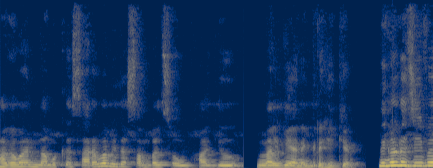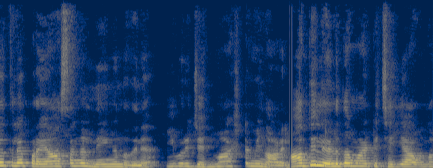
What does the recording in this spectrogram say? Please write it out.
ഭഗവാൻ നമുക്ക് സർവവിധ സമ്പൽ സൗഭാഗ്യവും നൽകി അനുഗ്രഹിക്കും. നിങ്ങളുടെ ജീവിതത്തിലെ പ്രയാസങ്ങൾ നീങ്ങുന്നതിന് ഈ ഒരു ജന്മാഷ്ടമി നാളിൽ അതിൽ ലളിതമായിട്ട് ചെയ്യാവുന്ന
